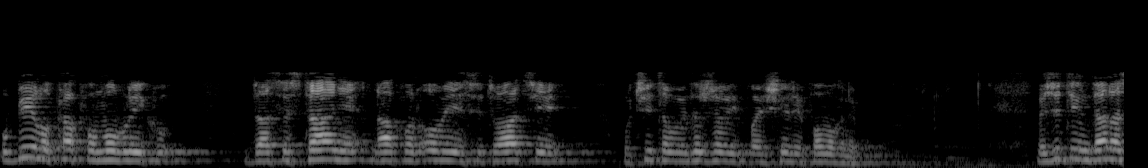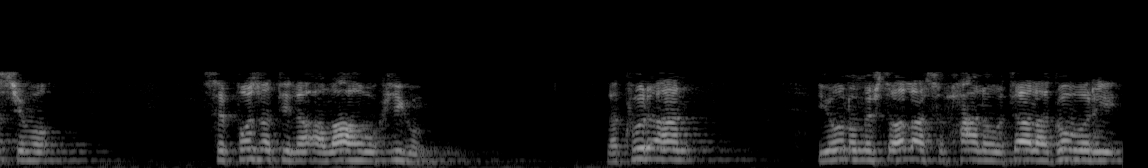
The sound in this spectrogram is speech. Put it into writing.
u bilo kakvom obliku da se stanje nakon ove situacije u čitavoj državi pa i šire pomogne. Međutim, danas ćemo se pozvati na Allahovu knjigu, na Kur'an i onome što Allah subhanahu wa ta'ala govori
